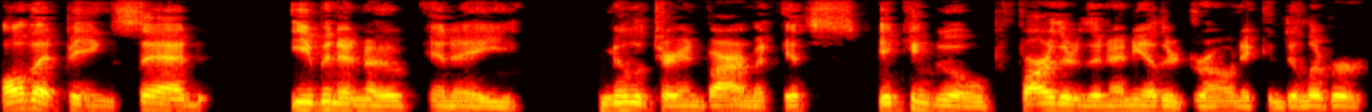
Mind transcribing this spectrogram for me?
all that being said, even in a in a military environment, it's it can go farther than any other drone. It can deliver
